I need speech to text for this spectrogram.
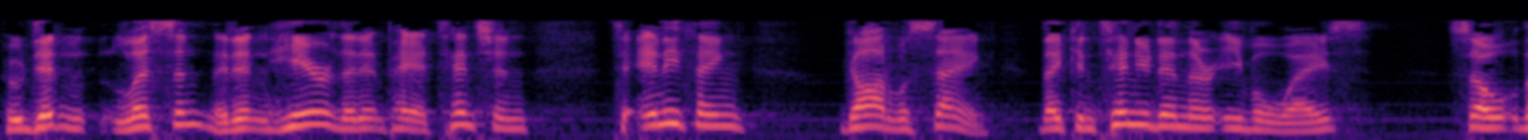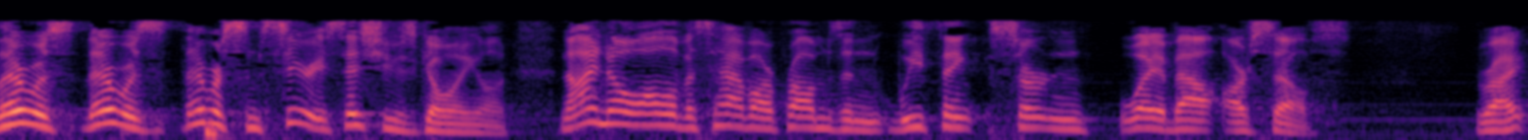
who didn't listen, they didn't hear, they didn't pay attention to anything God was saying. They continued in their evil ways. So there was there was there were some serious issues going on. Now I know all of us have our problems and we think certain way about ourselves, right?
